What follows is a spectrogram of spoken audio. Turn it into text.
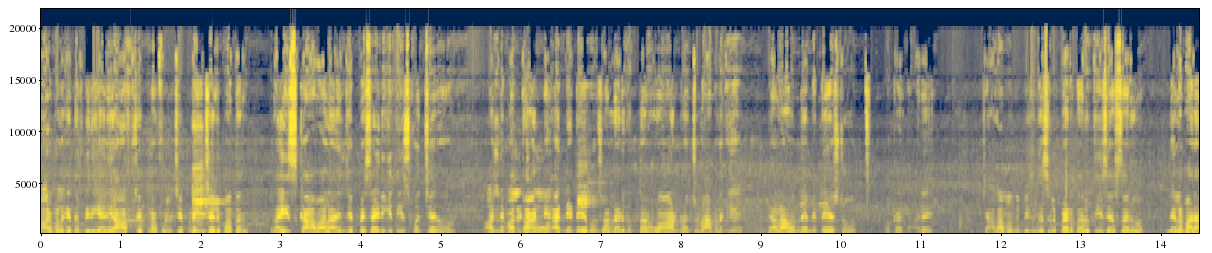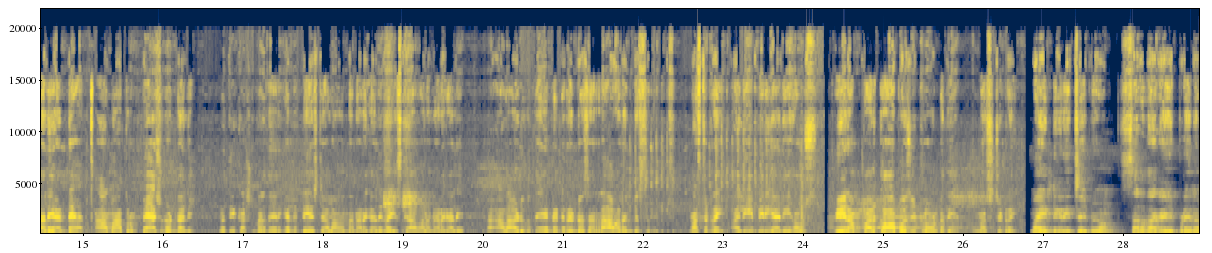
నార్మల్గా అయితే బిర్యానీ ఆఫ్ చెప్పినా ఫుల్ చెప్పినా ఇచ్చి వెళ్ళిపోతారు. రైస్ కావాలా అని చెప్పేసి అడిగి తీసుకొచ్చారు. అన్ని మొత్తం అన్ని అన్ని టేబుల్స్ వాళ్ళు అడుగుతారు వాండర్ వచ్చి లోపలికి ఎలా ఉందండి టేస్ట్ ఒక అదే చాలా మంది బిజినెస్లు పెడతారు తీసేస్తారు. నిలబడాలి అంటే ఆ మాత్రం ప్యాషన్ ఉండాలి. ప్రతి కస్టమర్ దగ్గరికి వెళ్ళి టేస్ట్ ఎలా ఉందని అడగాలి రైస్ కావాలని అడగాలి. అలా అడిగితే ఏంటంటే రెండోసారి రావాలనిపిస్తుంది. Must try Ali biryani house Veeram park ఆపోజిట్లో ఉంటది మస్ట్ ట్రై మా ఇంటికి రీచ్ అయిపోయాం. సరదాగా ఎప్పుడైనా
